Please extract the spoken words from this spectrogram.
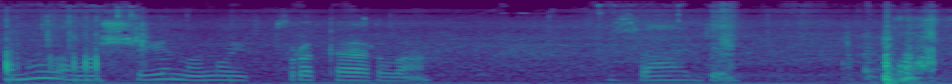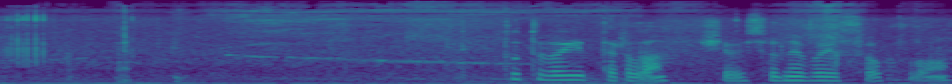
Помила машину, ну і протерла ззаді. Тут витерла, ще ось не висохло.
